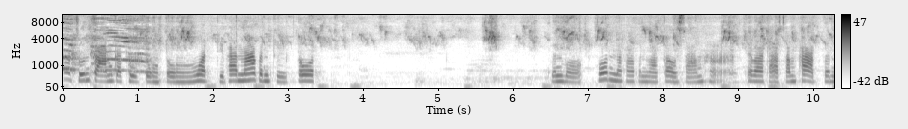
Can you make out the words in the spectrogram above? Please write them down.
งวดศูนย์สามก็ถูกตรงตรงงวดที่ผ่านมาเป็นถือโต๊ดเพิ่นบอกก้นนะคะเพิ่นว่าเก้าสามหาแต่ว่าถ้าสัมภาษณ์เพิ่น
